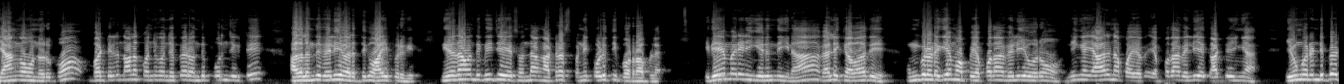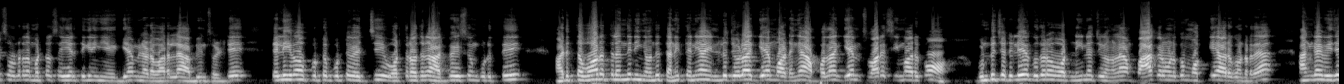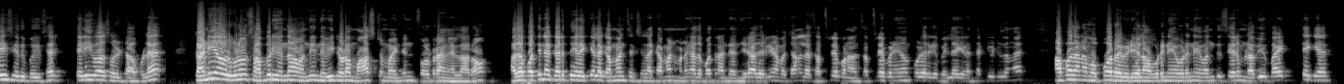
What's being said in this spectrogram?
கேங்கும் ஒன்று இருக்கும். பட் இருந்தாலும் கொஞ்சம் கொஞ்சம் பேர் வந்து புரிஞ்சுக்கிட்டு அதுல இருந்து வெளியே வரதுக்கு வாய்ப்பு இருக்கு. இதுதான் வந்து பிஜேஎஸ் வந்து அங்க அட்ரஸ் பண்ணி கொளுத்தி போடுறாப்ல இதே மாதிரி நீங்க இருந்தீங்கன்னா வேலைக்கு ஆகாது. உங்களோட கேம் அப்ப எப்பதான் வெளியே வரும்? நீங்க யாருன்னு அப்ப எப்பதான் வெளியே காட்டுவீங்க? இவங்க ரெண்டு பேர் சொல்றதை மட்டும் செய்யறதுக்கு நீங்க கேம் விளையாட வரல அப்படின்னு சொல்லிட்டு தெளிவா புட்டு புட்டு வச்சு ஒருத்தர் ஒருத்தர் அட்வைஸும் கொடுத்து அடுத்த வாரத்துல இருந்து நீங்க வந்து தனித்தனியா இண்டிவிஜுவலா கேம் ஆடுங்க. அப்பதான் கேம் சுவாரஸ்யமா இருக்கும். குண்டு சட்டிலேயே குதிரை ஓட்டினீங்கன்னு வச்சுக்கோங்களேன் பாக்குறவங்களுக்கும் மொக்கையா இருக்கும்ன்றத அங்க விஜய் சேதுபதி சார் தெளிவா சொல்லிட்டாப்புல. கனி அவர்களும் சபரியும் தான் வந்து இந்த வீட்டோட மாஸ்டர் மைண்ட்னு சொல்றாங்க எல்லாரும். அதை பத்தின கருத்துக்களை கீழே கமெண்ட் செக்ஷன்ல கமெண்ட் பண்ணுங்க. அதை பத்தி நான் அது வரைக்கும் நம்ம சேனல சப்ஸ்கிரைப் பண்ணாங்க சப்ஸ்கிரைப் பண்ணி கூட இருக்க பெல் ஐக்கனை தட்டி விட்டுங்க அப்பதான் நம்ம போடுற வீடியோலாம் உடனே உடனே வந்து சேரும். Love you bye take care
